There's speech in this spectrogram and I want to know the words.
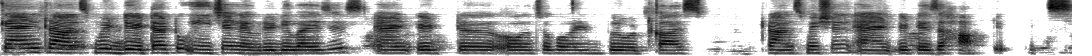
can transmit data to each and every devices, and it uh, also called broadcast transmission, and it is a half duplex.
